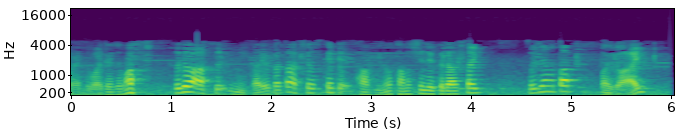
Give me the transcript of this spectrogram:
これで終わりたいと思います。それでは明日海に帰る方は気をつけてサーフィンを楽しんでください。それではまた、バイバイ。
